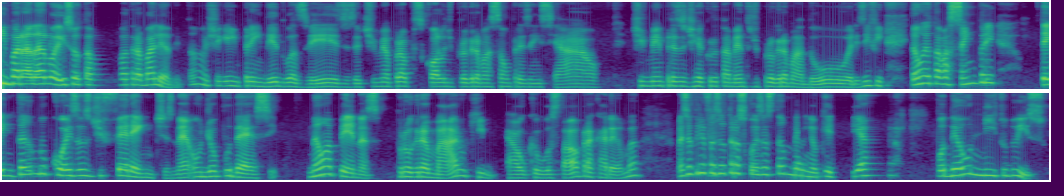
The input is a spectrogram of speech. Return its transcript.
em paralelo a isso, eu estava trabalhando. Então, eu cheguei a empreender duas vezes, eu tive minha própria escola de programação presencial, tive minha empresa de recrutamento de programadores, enfim. Então, eu estava sempre tentando coisas diferentes, né? Onde eu pudesse não apenas programar, o que é algo que eu gostava pra caramba, mas eu queria fazer outras coisas também. Eu queria poder unir tudo isso.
